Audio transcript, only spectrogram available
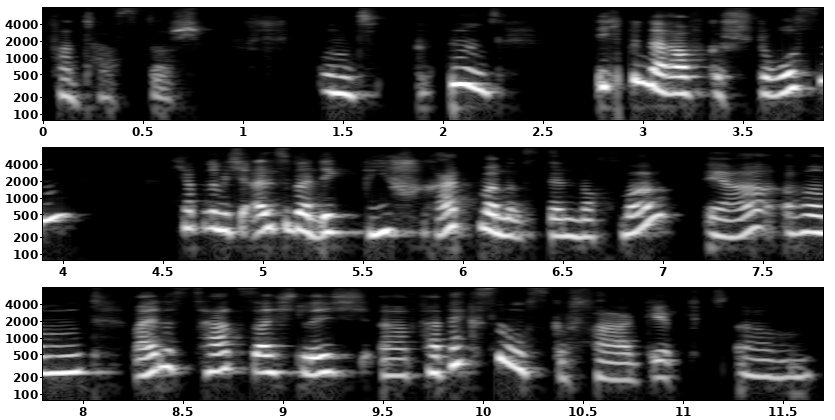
fantastisch. Und ich bin darauf gestoßen. Ich habe nämlich alles überlegt, wie schreibt man das denn nochmal? Ja, ähm, weil es tatsächlich äh, Verwechslungsgefahr gibt. Ähm,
